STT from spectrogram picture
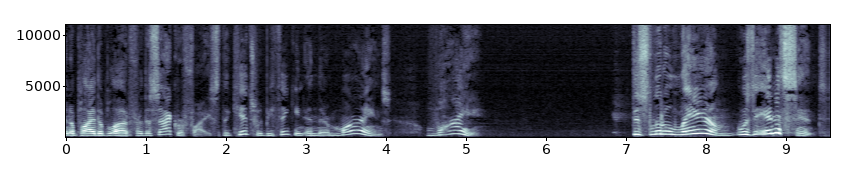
and apply the blood for the sacrifice. The kids would be thinking in their minds, Why? This little lamb was innocent.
